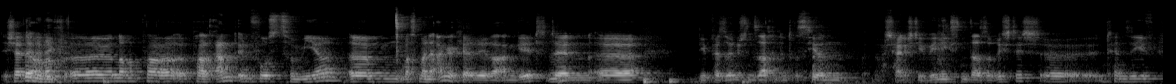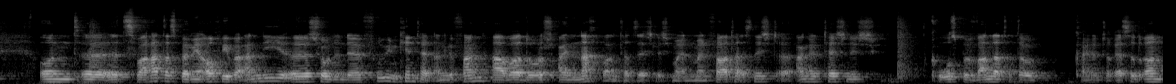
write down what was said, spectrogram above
ich hätte auch noch, äh, noch ein paar, paar Randinfos zu mir, ähm, was meine Angelkarriere angeht. Mhm. Denn äh, die persönlichen Sachen interessieren wahrscheinlich die wenigsten da so richtig äh, intensiv. Und äh, zwar hat das bei mir auch wie bei Andy äh, schon in der frühen Kindheit angefangen, aber durch einen Nachbarn tatsächlich. Mein, mein Vater ist nicht äh, angeltechnisch groß bewandert, hat er kein Interesse dran.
